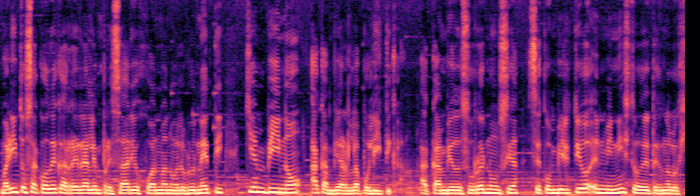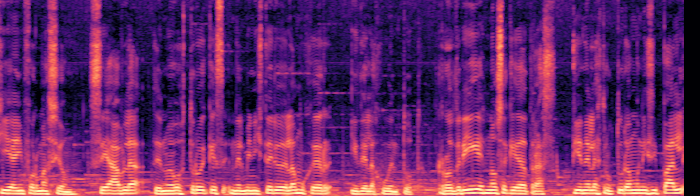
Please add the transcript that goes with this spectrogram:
Marito sacó de carrera al empresario Juan Manuel Brunetti, quien vino a cambiar la política a cambio de su renuncia, se convirtió en ministro de Tecnología e Información. Se habla de nuevos trueques en el Ministerio de la Mujer y de la Juventud. Rodríguez no se queda atrás. Tiene la estructura municipal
